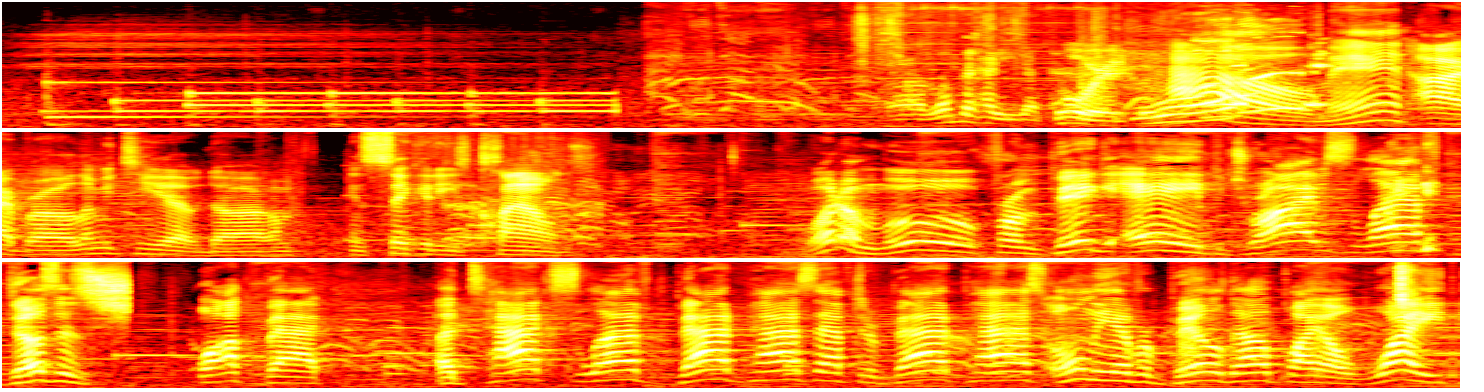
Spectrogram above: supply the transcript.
I love the how you got that. Lord. How, man? All right, bro. Let me tee up, dog. I'm f***ing sick of these clowns. What a move from Big Abe. Drives left, does his walk back, attacks left, bad pass after bad pass, only ever bailed out by a white.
